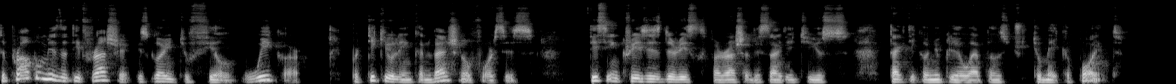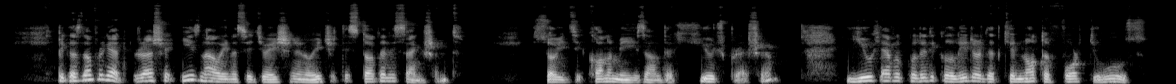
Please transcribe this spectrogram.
The problem is that if Russia is going to feel weaker, particularly in conventional forces, this increases the risk for Russia deciding to use tactical nuclear weapons to make a point. Because don't forget, Russia is now in a situation in which it is totally sanctioned. So its economy is under huge pressure. You have a political leader that cannot afford to lose.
